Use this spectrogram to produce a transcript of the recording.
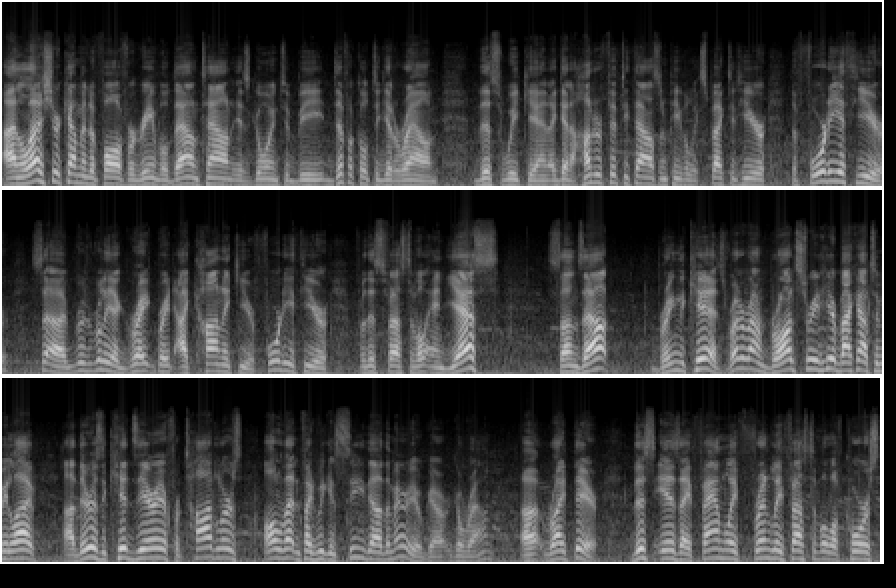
Unless you're coming to Fall for Greenville, downtown is going to be difficult to get around this weekend. Again, 150,000 people expected here. The 40th year, so uh, really a great, great iconic year, 40th year for this festival. And yes, sun's out, bring the kids. Right around Broad Street here, back out to me live. Uh, there is a kids area for toddlers, all of that. In fact, we can see the, the merry-go-round uh, right there. This is a family-friendly festival, of course.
